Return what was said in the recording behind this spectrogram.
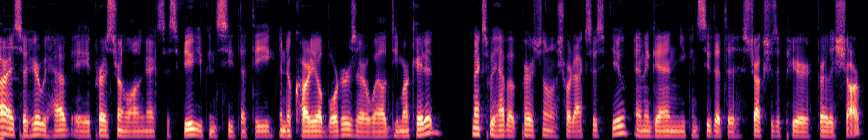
Alright, so here we have a parasternal long axis view. You can see that the endocardial borders are well demarcated. Next, we have a parasternal short axis view. And again, you can see that the structures appear fairly sharp.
